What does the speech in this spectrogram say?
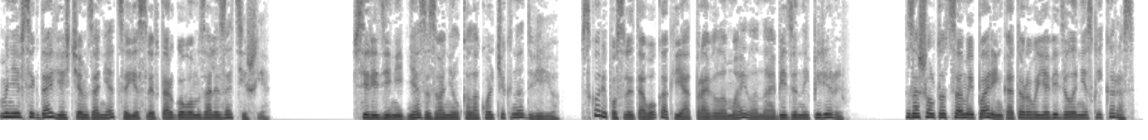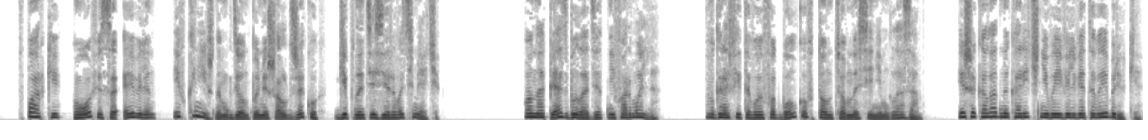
Мне всегда есть чем заняться, если в торговом зале затишье. В середине дня зазвонил колокольчик над дверью, вскоре после того, как я отправила Майла на обеденный перерыв. Зашел тот самый парень, которого я видела несколько раз. В парке, у офиса Эвелин и в книжном, где он помешал Джеку гипнотизировать мячик. Он опять был одет неформально. В графитовую футболку в тон темно-синим глазам и шоколадно-коричневые вельветовые брюки.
